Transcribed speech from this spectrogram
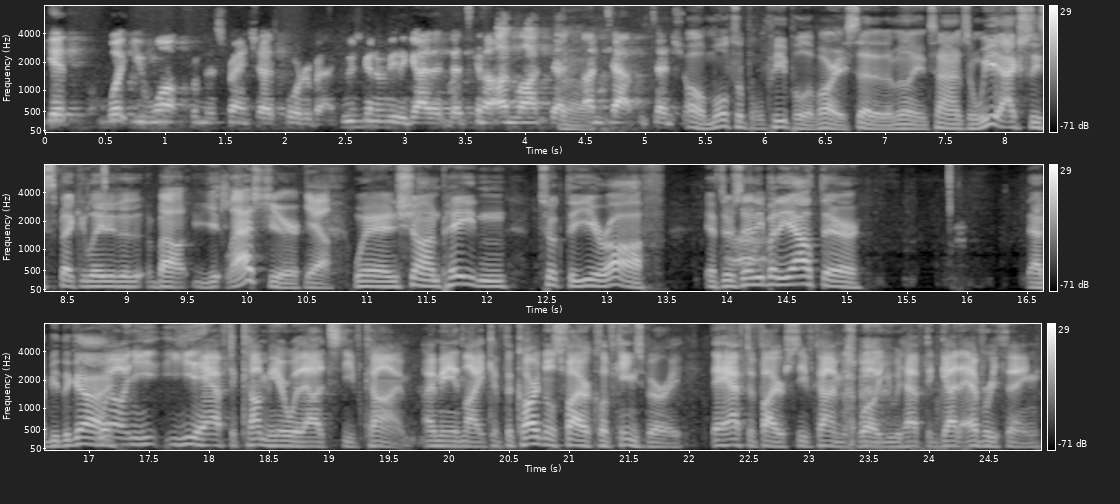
get what you want from this franchise quarterback? Who's going to be the guy that, that's going to unlock that uh, untapped potential? Oh, multiple people have already said it a million times, and we actually speculated it about last year. Yeah. When Sean Payton took the year off, if there's ah. anybody out there, that'd be the guy. Well, and you, you have to come here without Steve Keim. I mean, like, if the Cardinals fire Cliff Kingsbury, they have to fire Steve Keim as well. You would have to gut everything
